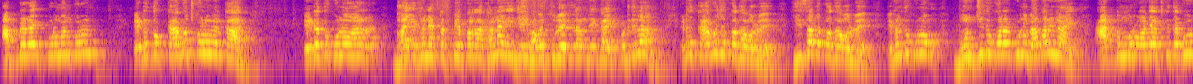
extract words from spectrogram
আপনারাই প্রমাণ করুন। এটা তো কাগজ কলমের কাজ। এটা তো কোনো আর, ভাই, এখানে একটা পেপার রাখা নাই যে এইভাবে তুলে নিলাম, দিয়ে গাইড করে দিলাম, এটা তো কাগজে কথা বলবে, হিসাবে কথা বলবে। এখানে তো কোনো বঞ্চিত করার কোনো ব্যাপারই নাই। আট নম্বর ওয়ার্ডে আজকে দেখুন,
